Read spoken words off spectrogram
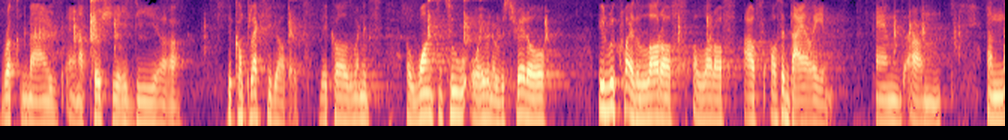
recognize and appreciate the uh, the complexity of it. Because when it's a one to two or even a ristretto, it requires a lot of a lot of say dialing, and um, and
